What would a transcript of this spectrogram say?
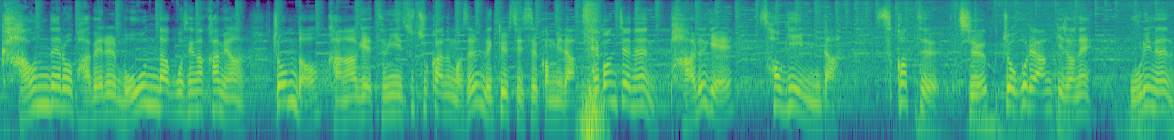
가운데로 바벨을 모은다고 생각하면 좀 더 강하게 등이 수축하는 것을 느낄 수 있을 겁니다. 세 번째는 바르게 서기입니다. 스쿼트, 즉 쪼그려 앉기 전에 우리는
